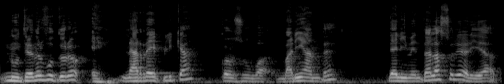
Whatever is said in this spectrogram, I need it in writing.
Nutriendo el Futuro es la réplica con sus va- variantes de alimentar la solidaridad.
